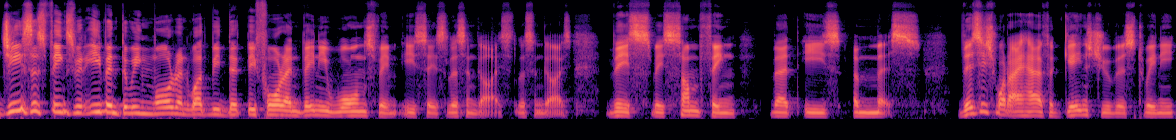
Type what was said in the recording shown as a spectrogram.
Jesus thinks we're even doing more than what we did before. And then he warns them. He says, listen, guys, listen, guys, there's, there's something that is amiss. This is what I have against you, verse 20.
